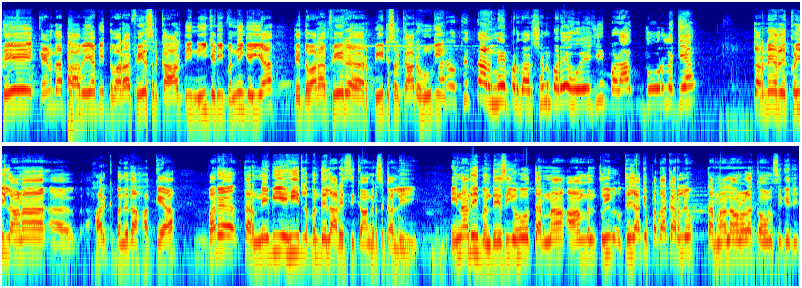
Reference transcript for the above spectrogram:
ਤੇ ਕਹਿਣ ਦਾ ਭਾਵ ਇਹ ਆ ਵੀ ਦੁਬਾਰਾ ਫੇਰ ਸਰਕਾਰ ਦੀ ਨੀਂਹ ਜਿਹੜੀ ਬੰਨੀ ਗਈ ਆ ਤੇ ਦੁਬਾਰਾ ਫੇਰ ਰਿਪੀਟ ਸਰਕਾਰ ਹੋਊਗੀ। ਪਰ ਉੱਥੇ ਧਰਨੇ ਪ੍ਰਦਰਸ਼ਨ ਬੜੇ ਹੋਏ ਜੀ ਬੜਾ ਜ਼ੋਰ ਲੱਗਿਆ। ਧਰਨੇ ਦੇਖੋ ਜੀ ਲਾਣਾ ਹਰ ਇੱਕ ਬੰਦੇ ਦਾ ਹੱਕ ਆ ਪਰ ਧਰਨੇ ਵੀ ਇਹੀ ਬੰਦੇ ਲਾ ਰਹੇ ਸੀ ਕਾਂਗਰਸ ਅਕਾਲੀ ਜੀ। ਇਹਨਾਂ ਦੇ ਹੀ ਬੰਦੇ ਸੀ ਉਹ ਧਰਨਾ ਆਮ ਬੰਦੇ- ਤੁਸੀਂ ਉੱਥੇ ਜਾ ਕੇ ਪਤਾ ਕਰ ਲਿਓ ਧਰਨਾ ਲਾਉਣ ਵਾਲਾ ਕੌਣ ਸੀਗੇ ਜੀ?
